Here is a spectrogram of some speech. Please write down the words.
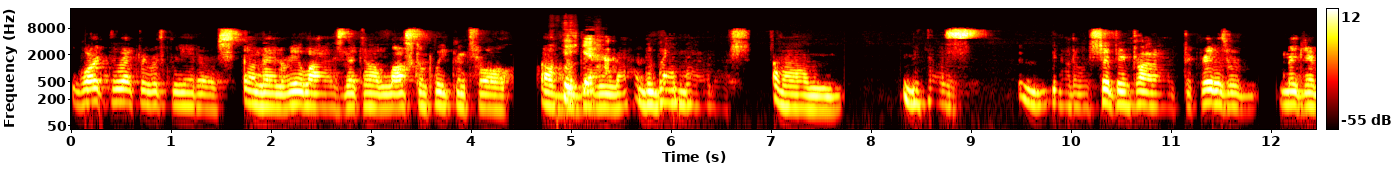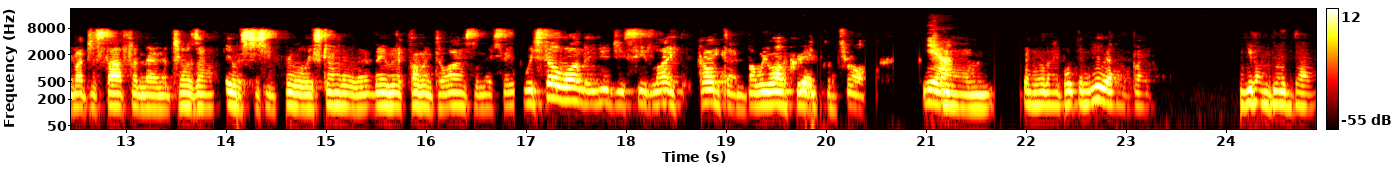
work directly with creators and then realized they kind of lost complete control of the, yeah. brand, the brand narrative. Um, because you know they were shipping product, the creators were making a bunch of stuff, and then it turns out it was just incredibly scattered. They were coming to us and they say, "We still want the UGC like content, but we want creative control." Yeah, um, and we're like, "We can do that, but you don't do that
